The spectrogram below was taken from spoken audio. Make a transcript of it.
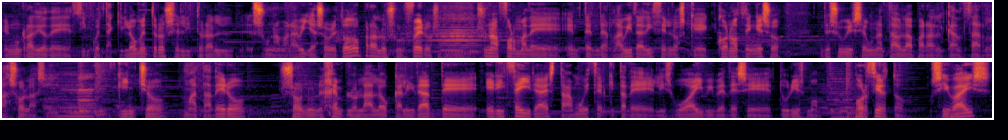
En un radio de 50 kilómetros, el litoral es una maravilla, sobre todo para los surferos. Es una forma de entender la vida, dicen los que conocen eso de subirse a una tabla para alcanzar las olas. Quincho, Matadero, son un ejemplo. La localidad de Ericeira está muy cerquita de Lisboa y vive de ese turismo. Por cierto, si vais,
